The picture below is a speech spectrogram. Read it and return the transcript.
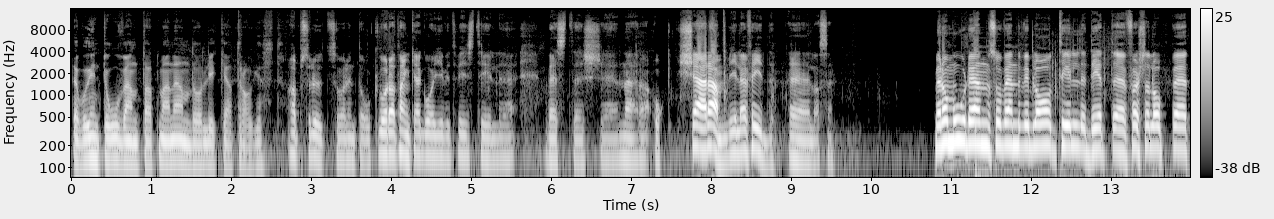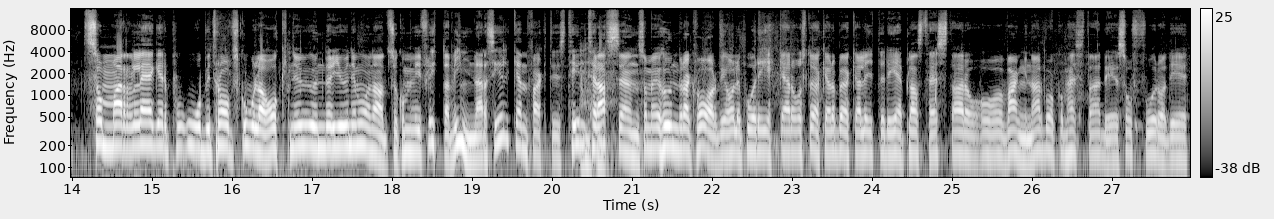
det var ju inte oväntat men ändå lika tragiskt. Absolut, så var det inte. Och våra tankar går givetvis till eh, eh, nära och kära. Vila i frid, eh, Lasse. Med de orden så vänder vi blad till det eh, första loppet. Sommarläger på Åby travskola och nu under juni månad så kommer vi flytta vinnarcirkeln faktiskt till terrassen som är 100 kvar. Vi håller på och rekar och stökar och bökar lite. Det är plasthästar och, och vagnar bakom hästar. Det är soffor och det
